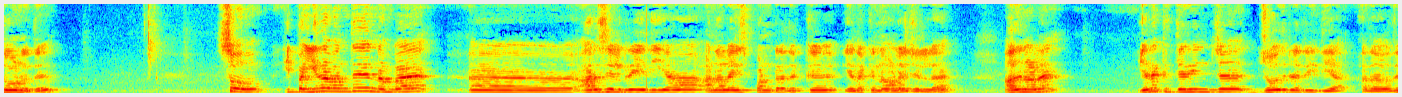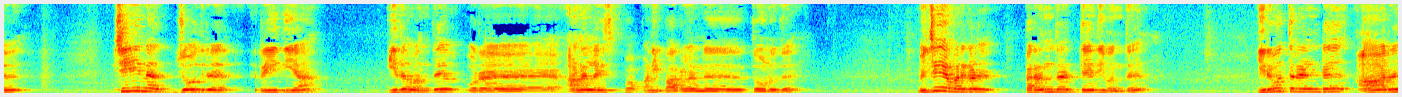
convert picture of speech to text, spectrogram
தோணுது. ஸோ இப்போ இதை வந்து நம்ம அரசியல் ரீதியாக அனலைஸ் பண்ணுறதுக்கு எனக்கு நாலேஜ் இல்லை. அதனால் எனக்கு தெரிஞ்ச ஜோதிட ரீதியாக அதாவது சீன ஜோதிட ரீதியாக இதை வந்து ஒரு அனலைஸ் பண்ணி பார்க்கலான்னு தோணுது. விஜய் அவர்கள் பிறந்த தேதி வந்து இருபத்தி ரெண்டு ஆறு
